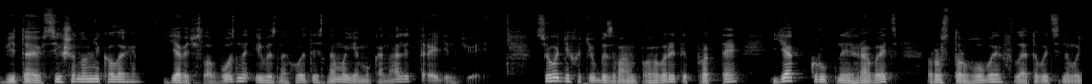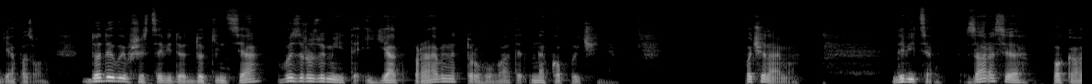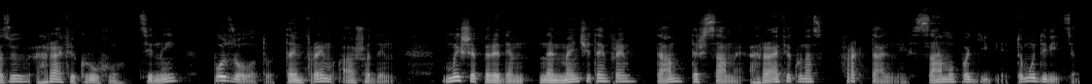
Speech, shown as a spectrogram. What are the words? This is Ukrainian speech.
Вітаю всіх, шановні колеги! Я В'ячеслав Возна і ви знаходитесь на моєму каналі TradingUA. Сьогодні хотів би з вами поговорити про те, як крупний гравець розторговує флетовий ціновий діапазон. Додивившись це відео до кінця, ви зрозумієте, як правильно торгувати накопичення. Починаємо. Дивіться, зараз я показую графік руху ціни по золоту таймфрейм H1. Ми ще перейдемо на менший таймфрейм, там те ж саме. Графік у нас фрактальний, самоподібний. Тому дивіться,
